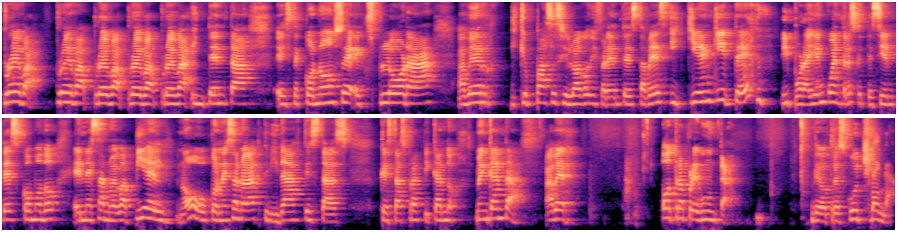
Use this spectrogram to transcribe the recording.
prueba, prueba, prueba, prueba, prueba, intenta, este, conoce, explora, a ver, ¿y qué pasa si lo hago diferente esta vez? Y quién quite y por ahí encuentres que te sientes cómodo en esa nueva piel, ¿no? O con esa nueva actividad que estás, que estás practicando. Me encanta. A ver, otra pregunta de otro escucha. Venga.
